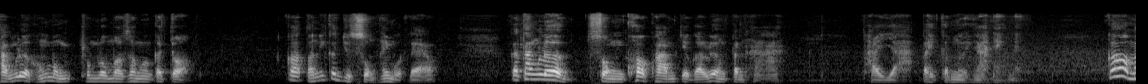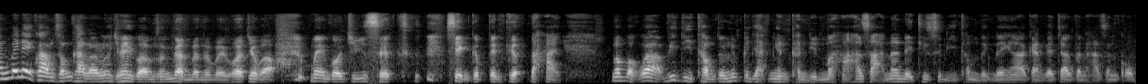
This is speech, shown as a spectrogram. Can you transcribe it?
ทางเลือกของมงชมรมมอสงวนกระจอก ก็ตอนนี้ก็หยุดส่งให้หมดแล้ว ก็ทั้งเลิกส่งข้อความเกี่ยวกับเรื่องปัญหาภัยยาไปกับหน่วยงานแห่งหนึ่งก็มันไม่ได้ความสำคัญเราเราจะให้ความสำคัญมันทำไมเพราะจะว่าแม่งก็ชีวิตเสี่ยงเสี่ยงเกับเป็นเกือบตายมันบอกว่าวิธีทำตรงนี้ประหยัดเงินแผ่นดินมหาศาลนะในทฤษฎีทำหนึ่งได้ห้าการกระจายปัญหาสังคม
